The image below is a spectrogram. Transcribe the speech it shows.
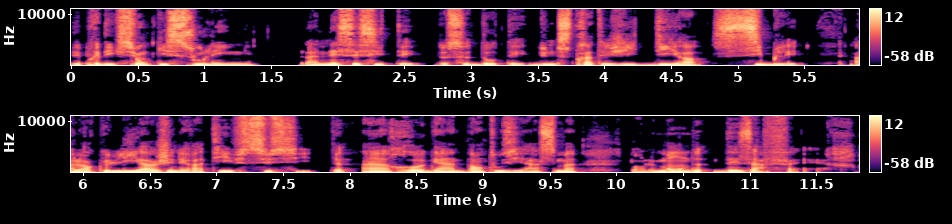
Des prédictions qui soulignent la nécessité de se doter d'une stratégie d'IA ciblée alors que l'IA générative suscite un regain d'enthousiasme dans le monde des affaires.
